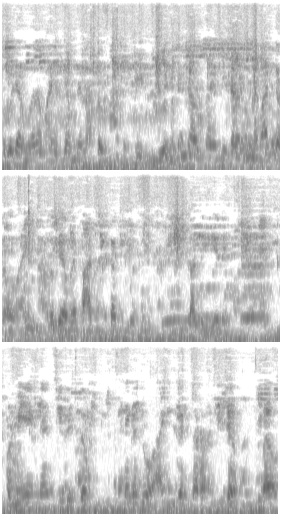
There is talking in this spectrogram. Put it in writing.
બોલે અમારા માલિકે અમને ના કહ્યું એમની સાથે મને વાત કરાવવા તો કે અમે પાંચ સિક્કાથી વધુ સિક્કા લઈએ નહીં તો મેં એમને સીધી જ કહ્યું એને કે જો આ ઇન્ડિયન કરન્સી છે બરાબર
